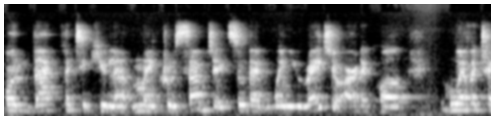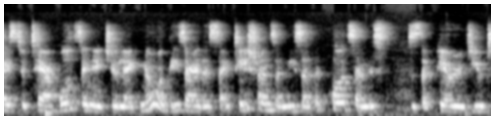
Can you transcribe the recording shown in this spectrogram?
on that particular micro subject so that when you write your article, whoever tries to tear holes in it, you're like, no, these are the citations and these are the quotes and this is the peer reviewed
